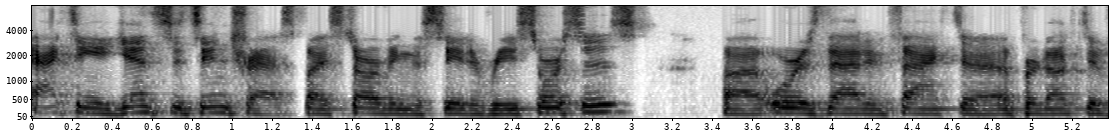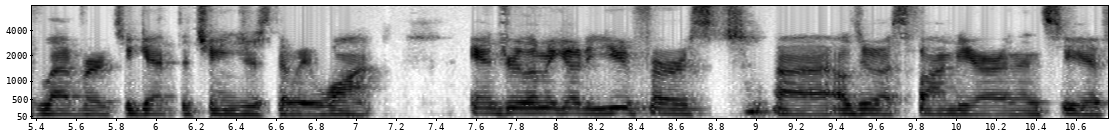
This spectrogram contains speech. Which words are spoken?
acting against its interest by starving the state of resources? Uh, or is that in fact a, a, productive lever to get the changes that we want? Andrew, let me go to you first. Uh, I'll do Asfandyar and then see if,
